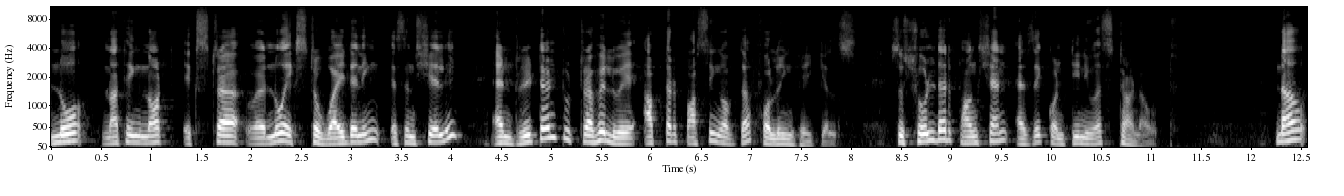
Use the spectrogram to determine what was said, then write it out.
no nothing not extra uh, no extra widening essentially and return to travel way after passing of the following vehicles. So, shoulder function as a continuous turnout. Now,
